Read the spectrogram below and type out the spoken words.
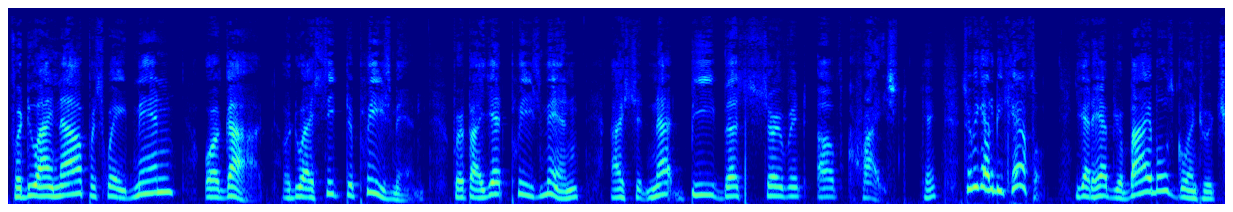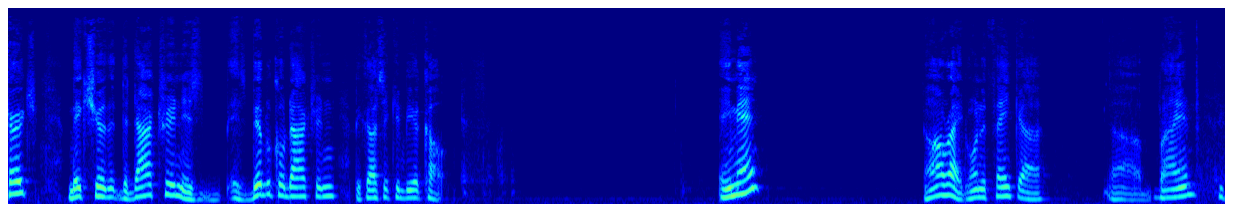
For do I now persuade men or God? Or do I seek to please men? For if I yet please men, I should not be the servant of Christ. Okay? So we got to be careful. You got to have your Bibles, go into a church, make sure that the doctrine is, is biblical doctrine because it can be a cult. Amen? All right. I want to thank uh, uh, Brian.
